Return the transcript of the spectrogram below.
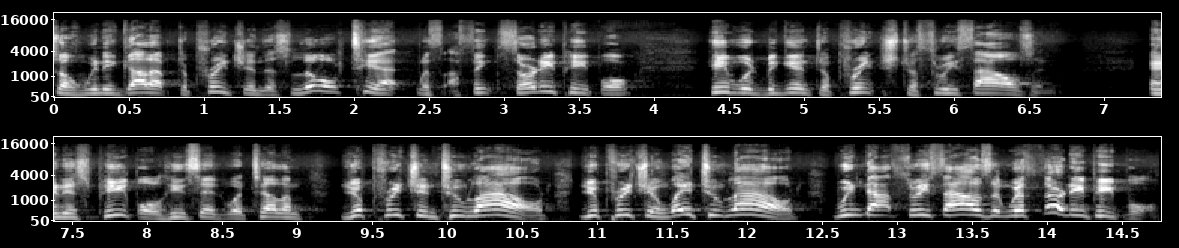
So when he got up to preach in this little tent with, I think, 30 people, he would begin to preach to 3,000. And his people, he said, would tell him, You're preaching too loud. You're preaching way too loud. We're not 3,000, we're 30 people.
